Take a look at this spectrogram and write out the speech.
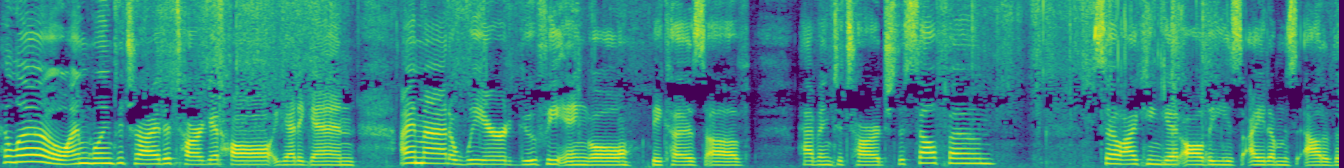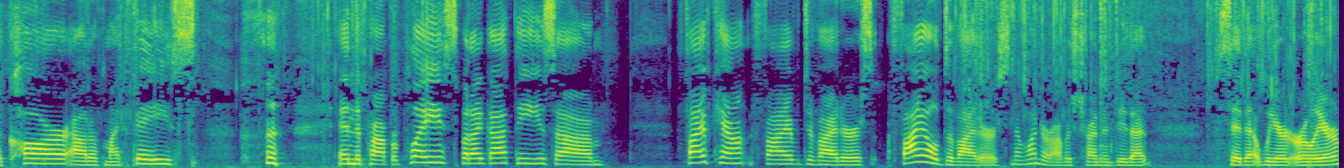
Hello, I'm going to try the Target haul yet again. I'm at a weird, goofy angle because of having to charge the cell phone so I can get all these items out of the car, out of my face, in the proper place. But I got these um, five count, five dividers, file dividers. No wonder I was trying to do that, say that weird earlier.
